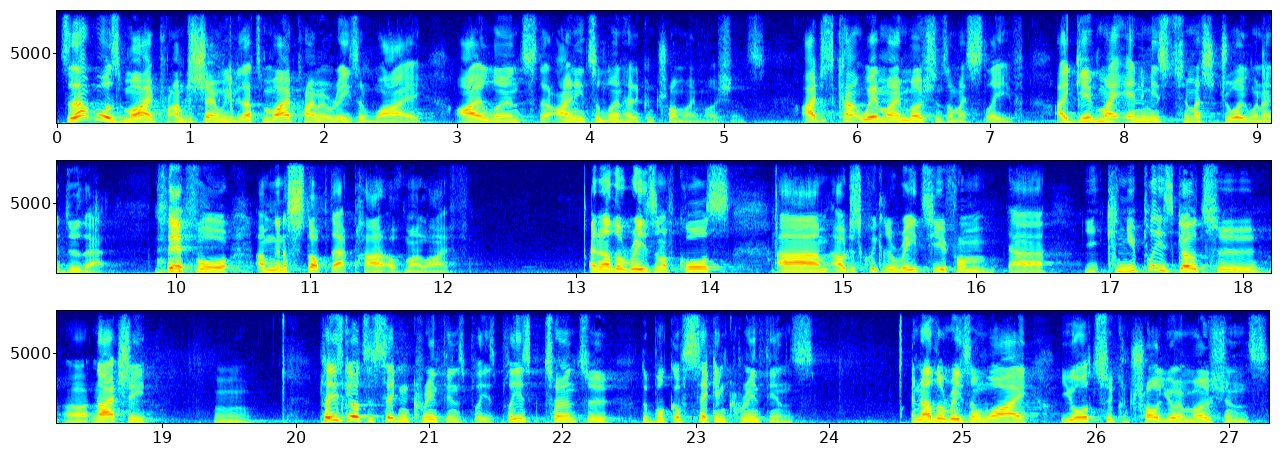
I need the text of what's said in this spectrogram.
So that was my, I'm just sharing with you, that's my primary reason why I learned that I need to learn how to control my emotions. I just can't wear my emotions on my sleeve. I give my enemies too much joy when I do that. Therefore, I'm going to stop that part of my life. Another reason, of course, um, I'll just quickly read to you from. Uh, you, can you please go to. Uh, no, actually, hmm, please go to Second Corinthians, please. Please turn to the book of Second Corinthians. Another reason why you ought to control your emotions,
